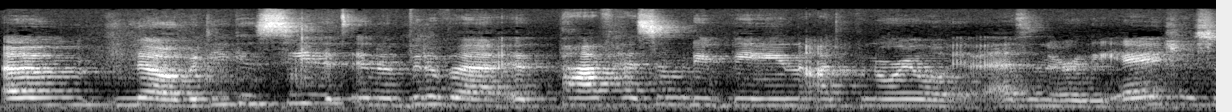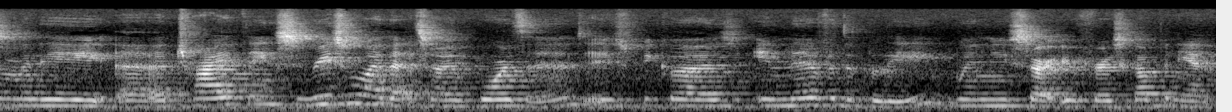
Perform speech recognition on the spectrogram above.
Um, no, but you can see it in a bit of a, a path. Has somebody been entrepreneurial at an early age? Has somebody uh, tried things? The reason why that's so important is because inevitably, when you start your first company, and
